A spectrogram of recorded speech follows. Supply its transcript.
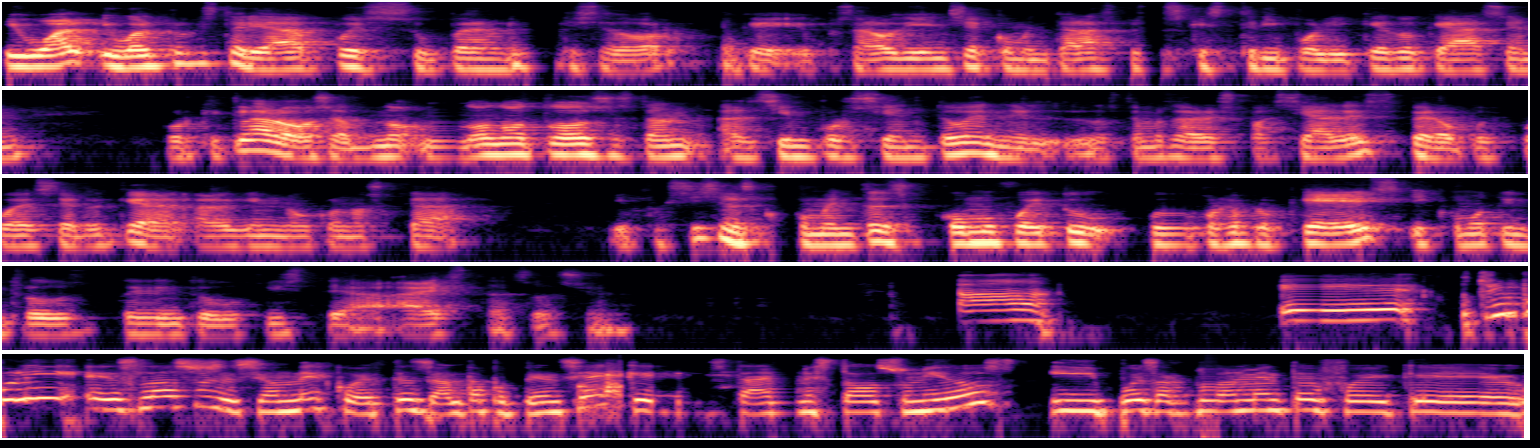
Igual, igual creo que estaría pues súper enriquecedor que pues, a la audiencia comentaras pues qué es Trípoli, qué es lo que hacen, porque claro, o sea, no, no, no todos están al 100% en el, los temas aeroespaciales, pero pues puede ser que alguien no conozca. Y pues sí, si nos comentas cómo fue tu, por ejemplo, qué es y cómo te, te introduciste a, a, esta asociación. Ah, eh, Tripoli es la asociación de cohetes de alta potencia que está en Estados Unidos y pues actualmente fue que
